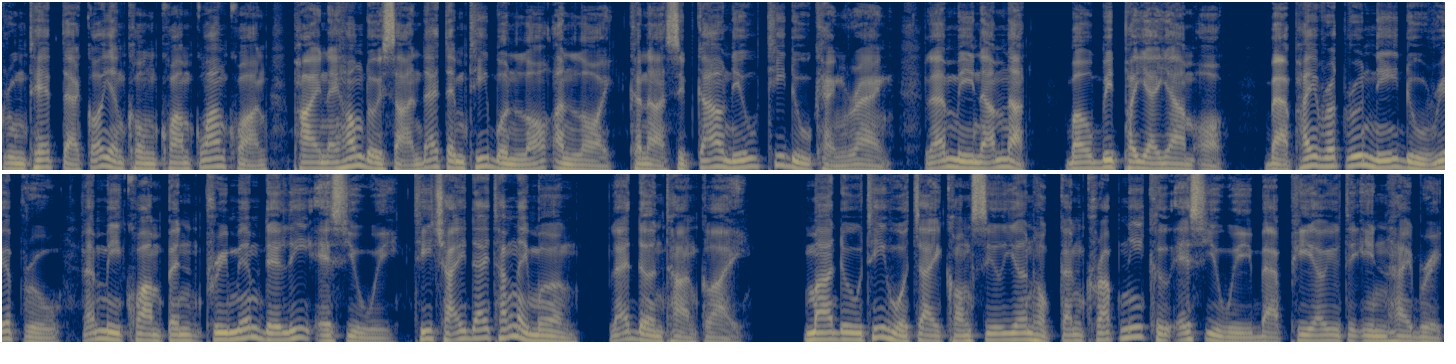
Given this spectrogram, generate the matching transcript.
กรุงเทพแต่ก็ยังคงความกว้างขวางภายในห้องโดยสารได้เต็มที่บนล้ออันลอย ขนาด 19 นิ้วที่ดูแข็งแรง และมีน้ำหนัก เบาบิดพยายามออก แบบให้รถรุ่นนี้ดูเรียบหรูและมีความเป็น Premium Daily SUV ที่ใช้ได้ทั้งในเมือง และเดินทางไกล มาดูที่หัวใจของ c i l i o n 6กันครับ นี่คือ SUV แบบ plug-in hybrid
